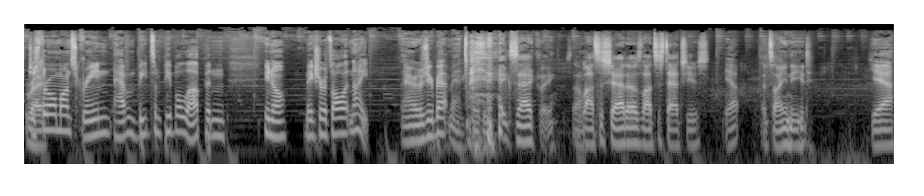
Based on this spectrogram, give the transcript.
just Right. throw him on screen, have him beat some people up, and you know, make sure it's all at night. There's your Batman. exactly. So- Lots of shadows, lots of statues. yep. That's all you need. Yeah.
